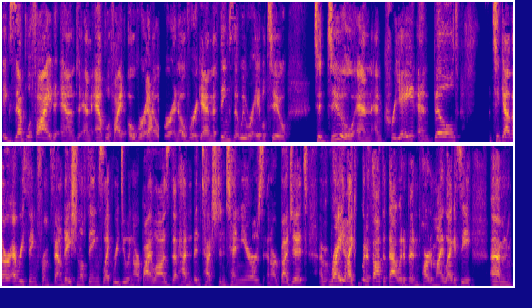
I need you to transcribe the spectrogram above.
exemplified and, and amplified over and over and over again, the things that we were able to, to do and, and create and build together everything from foundational things like redoing our bylaws that hadn't been touched in 10 years and our budget right Yeah. like who would have thought that that would have been part of my legacy um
